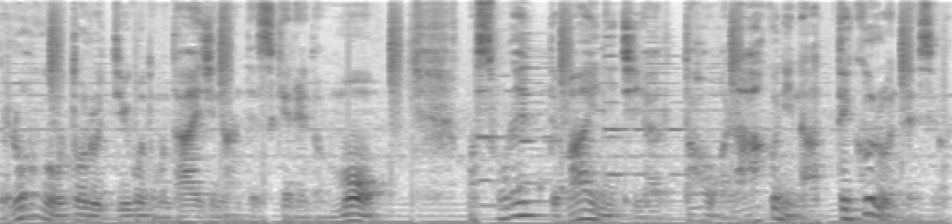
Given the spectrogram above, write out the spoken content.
でログを取るっていうことも大事なんですけれども、まあ、それって毎日やった方が楽になってくるんですよね。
